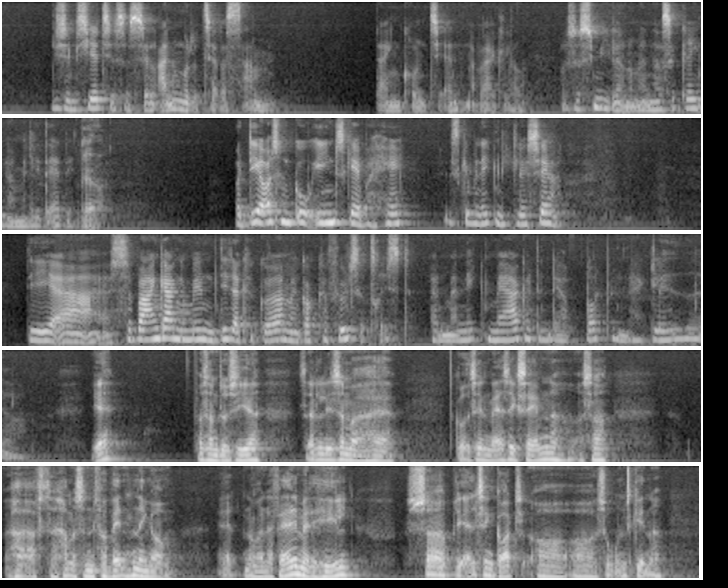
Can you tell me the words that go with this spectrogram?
ligesom siger til sig selv, ej nu må du tage dig sammen. Der er ingen grund til andet at være glad. Og så smiler når man, og så griner man lidt af det. Ja. Og det er også en god egenskab at have. Det skal man ikke negligere. Det er så bare en gang imellem det, der kan gøre, at man godt kan føle sig trist. At man ikke mærker den der boblen af glæde. Og... Ja, for som du siger, så er det ligesom at have gået til en masse eksamener, og så har, har man sådan en forventning om, at når man er færdig med det hele, så bliver alting godt, og, og solen skinner,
